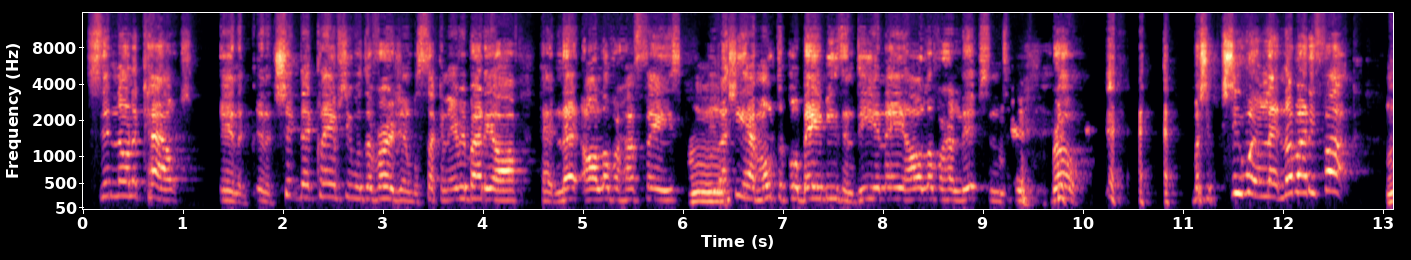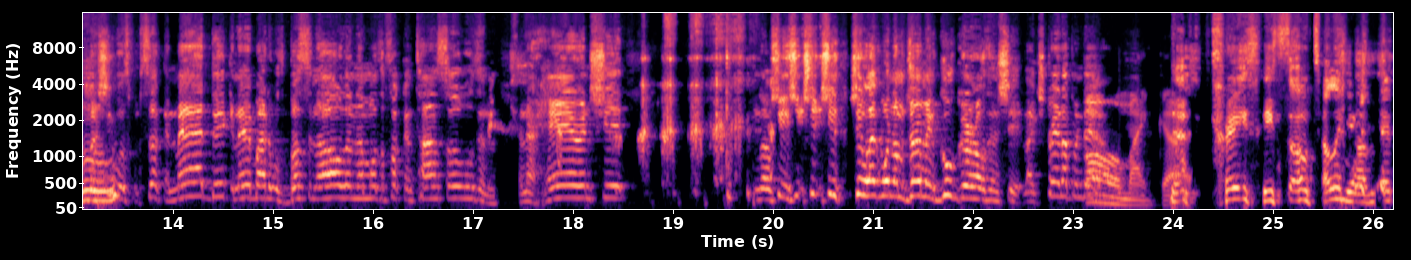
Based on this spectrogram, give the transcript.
sitting on a couch and a, and a, chick that claimed she was a virgin was sucking everybody off, had nut all over her face, mm. like she had multiple babies and DNA all over her lips, and bro, but she, she wouldn't let nobody fuck. Mm-hmm. But she mm-hmm. was sucking mad dick, and everybody was busting all in her motherfucking tonsils and, and her hair and shit. You know, she she she she, she like one of them German goo girls and shit, like straight up and down. Oh my god, that's crazy. So I'm telling y'all, man,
